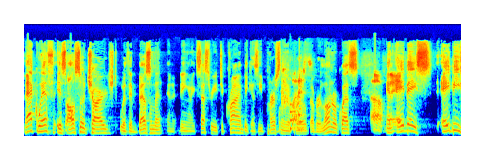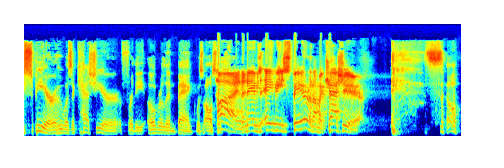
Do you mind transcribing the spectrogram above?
Beckwith is also charged with embezzlement and being an accessory to crime because he personally What? approved of her loan requests. Oh And. A.B. A.B. Spear, who was a cashier for the Oberlin Bank, was also. Hi, the name's A.B. Spear, and I'm a cashier. So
